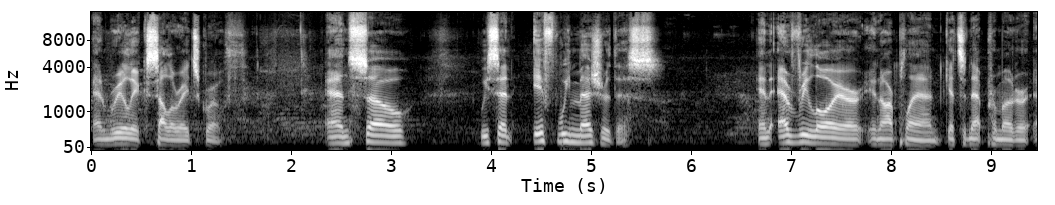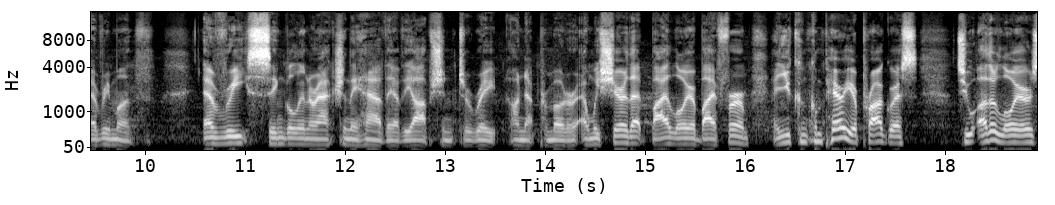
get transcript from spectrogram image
and really accelerates growth. And so we said if we measure this, and every lawyer in our plan gets a net promoter every month, every single interaction they have, they have the option to rate on net promoter. And we share that by lawyer, by firm. And you can compare your progress to other lawyers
